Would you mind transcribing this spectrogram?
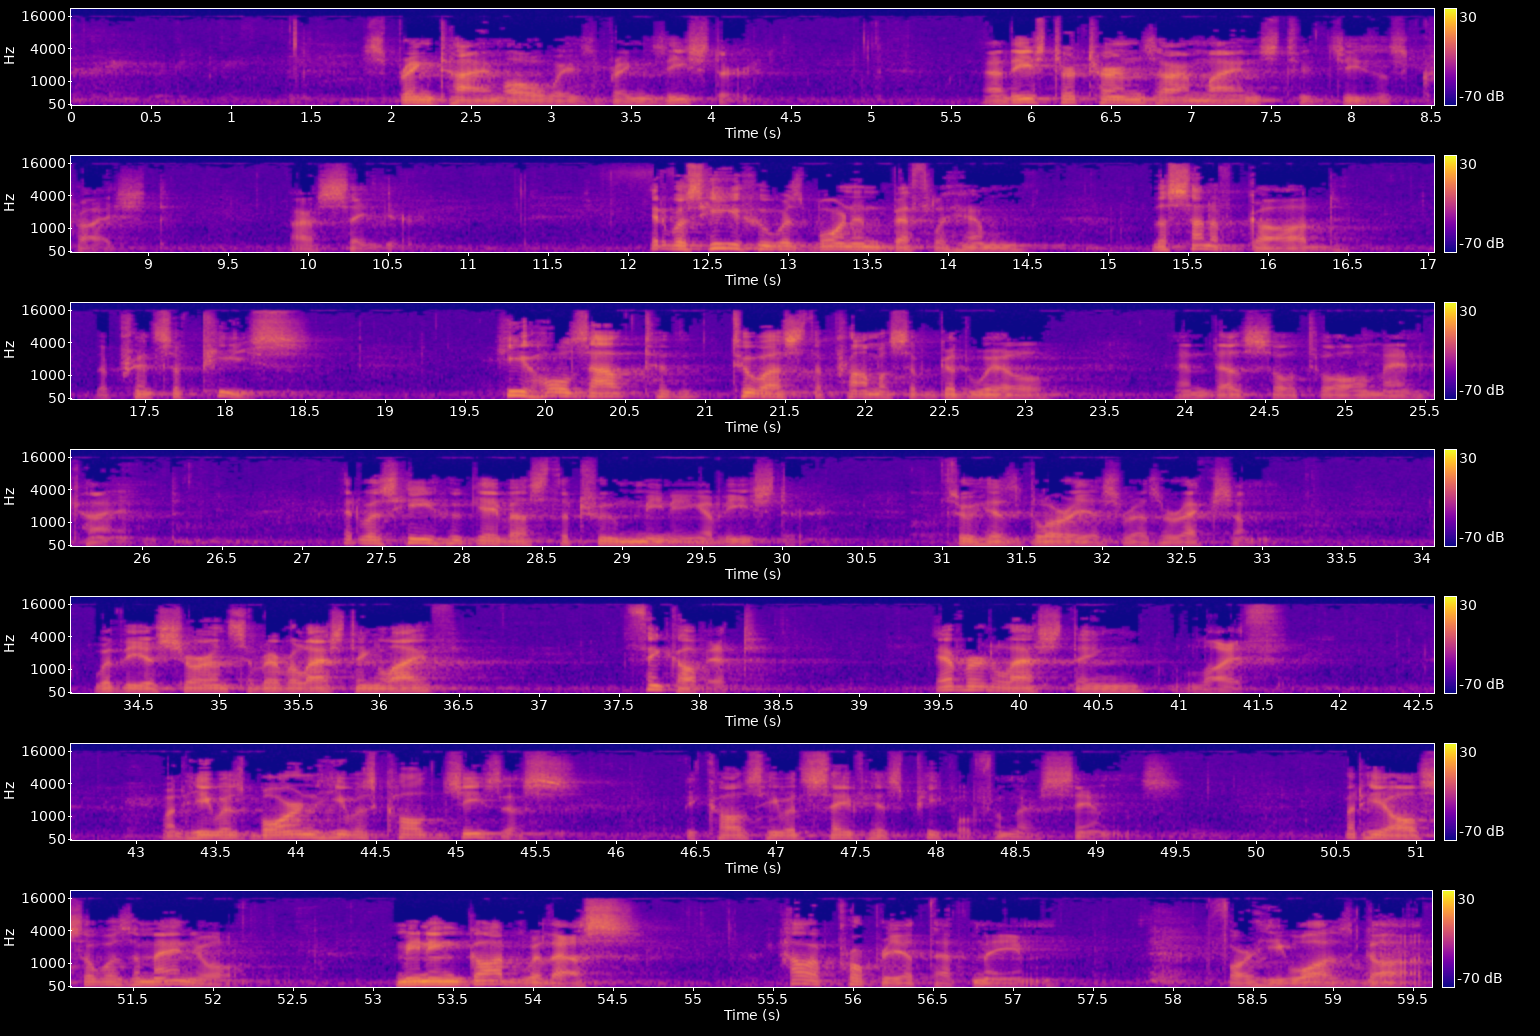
Springtime always brings Easter, and Easter turns our minds to Jesus Christ, our Savior. It was He who was born in Bethlehem, the Son of God, the Prince of Peace. He holds out to, to us the promise of goodwill and does so to all mankind. It was He who gave us the true meaning of Easter through His glorious resurrection. With the assurance of everlasting life, think of it everlasting life. When He was born, He was called Jesus because He would save His people from their sins. But He also was Emmanuel, meaning God with us how appropriate that name, for he was God.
